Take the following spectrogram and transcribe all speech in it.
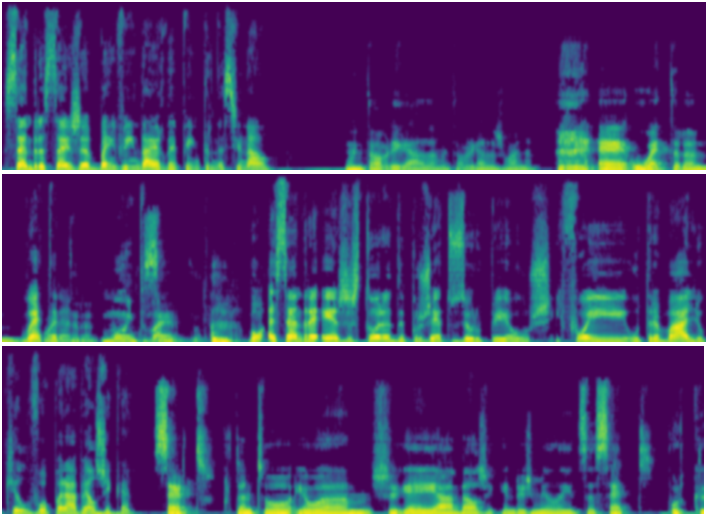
Sandra, seja bem-vinda à RDP Internacional. Muito obrigada, muito obrigada, Joana. É o Veteran. Veteran. Muito bem. Certo. Bom, a Sandra é gestora de projetos europeus e foi o trabalho que a levou para a Bélgica? Certo. Portanto, eu hum, cheguei à Bélgica em 2017 porque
